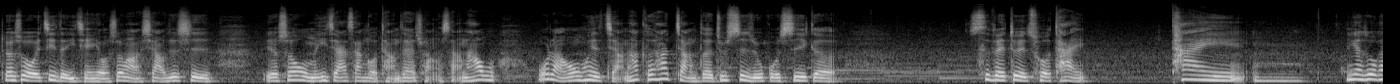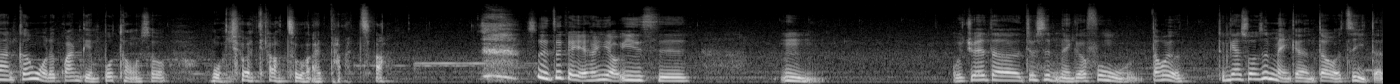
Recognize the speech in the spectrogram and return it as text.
就是说，我记得以前有时候好笑，就是有时候我们一家三口躺在床上，然后我，老公会讲，他可是他讲的就是，如果是一个是非对错太太嗯应该说看跟我的观点不同的时候，我就会跳出来打岔。所以这个也很有意思。嗯，我觉得就是每个父母都会有，应该说是每个人都有自己的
